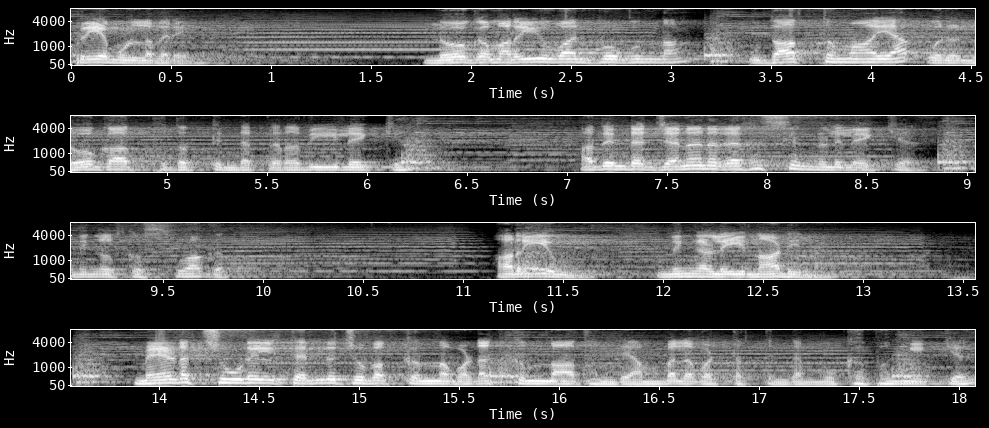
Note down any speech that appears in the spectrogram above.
പ്രിയമുള്ളവരെ ലോകമറിയുവാൻ പോകുന്ന ഉദാത്തമായ ഒരു ലോകാത്ഭുതത്തിന്റെ പിറവിയിലേക്ക് അതിന്റെ ജനന രഹസ്യങ്ങളിലേക്ക് നിങ്ങൾക്ക് സ്വാഗതം. അറിയും നിങ്ങൾ ഈ നാടിനെ മേടച്ചൂടിൽ തെല്ലു ചുവക്കുന്ന വടക്കുംനാഥന്റെ അമ്പലവട്ടത്തിന്റെ മുഖഭംഗിക്ക്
